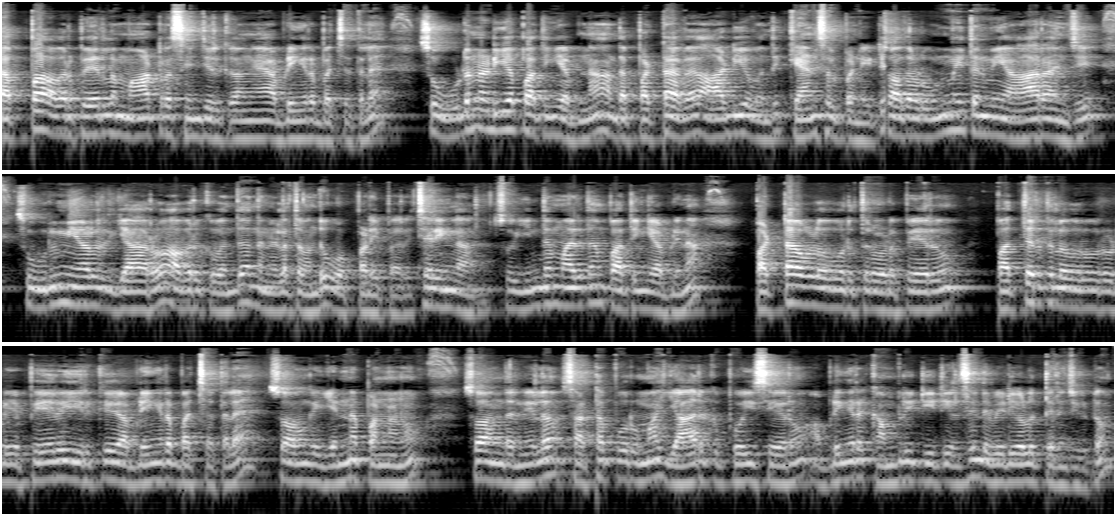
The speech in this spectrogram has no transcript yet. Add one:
தப்பாக அவர் பேரில் மாற்றம் செஞ்சுருக்காங்க அப்படிங்கிற பட்சத்தில் ஸோ உடனடியாக பார்த்தீங்க அப்படின்னா அந்த பட்டாவை ஆடியோ வந்து கேன்சல் பண்ணிவிட்டு ஸோ அதோட உண்மைத்தன்மையை ஆராய்ஞ்சு ஸோ உரிமையாளர் யாரோ அவருக்கு வந்து அந்த நிலத்தை வந்து ஒப்படைப்பார். சரிங்களா? ஸோ இந்த மாதிரி தான் பார்த்தீங்க அப்படின்னா பட்டாவில் ஒருத்தரோட பேரும் பத்திரத்தில் ஒருவருடைய பேர் இருக்குது அப்படிங்கிற பட்சத்தில் ஸோ அவங்க என்ன பண்ணணும்? ஸோ அந்த நிலம் சட்டப்பூர்வமாக யாருக்கு போய் சேரும் அப்படிங்கிற கம்ப்ளீட் டீட்டெயில்ஸ் இந்த வீடியோவில் தெரிஞ்சுக்கிட்டோம்.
